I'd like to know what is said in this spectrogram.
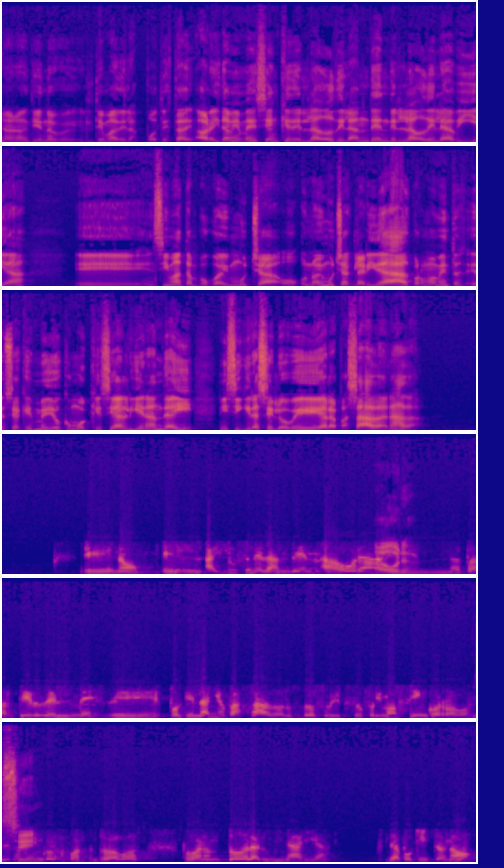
No, no, entiendo el tema de las potestades. Ahora, y también me decían que del lado del andén, del lado de la vía, eh, encima tampoco hay mucha, o, no hay mucha claridad por momentos, o sea que es medio como que si alguien anda ahí, ni siquiera se lo ve a la pasada, nada. Eh, no, el, hay luz en el andén ahora, a partir del mes de... Porque el año pasado nosotros su- sufrimos cinco robos. En esos Sí. cinco ro- robos robaron toda la luminaria, de a poquito, ¿no?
